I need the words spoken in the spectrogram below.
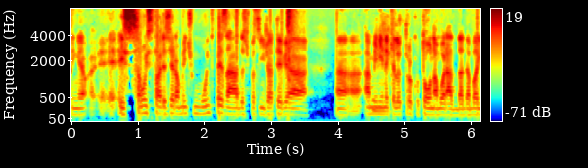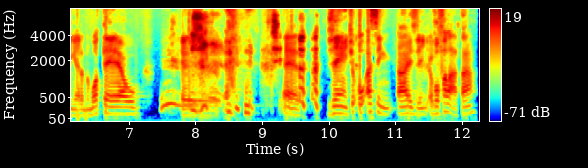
Assim, é, é, são histórias geralmente muito pesadas. Tipo assim, já teve a, a, a menina que eletrocutou o namorado da, da banheira no motel. É, gente, assim, ai, gente, eu vou falar, tá?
